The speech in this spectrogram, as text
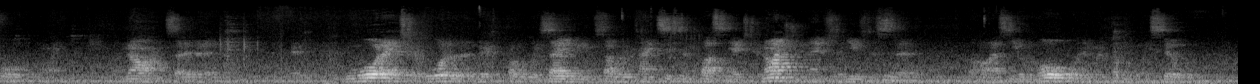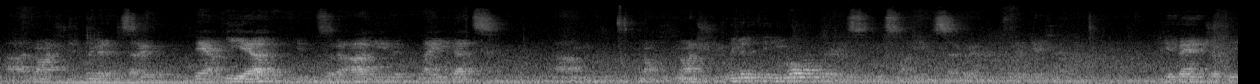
4.9. So the, the water, extra water that we're probably saving in the stubble retained system plus the extra nitrogen actually gives us the, the highest yield of all, and we're probably still uh, nitrogen limited. So down here, you sort of argue that maybe that's um, not nitrogen limited anymore, one is, so we're sort of getting the, advantage of the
